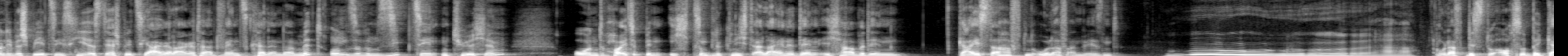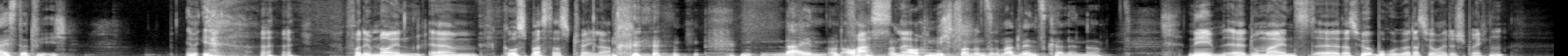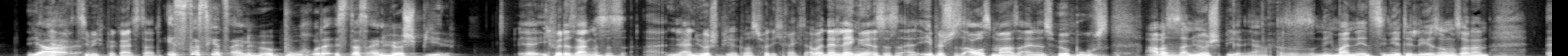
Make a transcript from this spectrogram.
Hallo liebe Spezies, hier ist der spezial gelagerte Adventskalender mit unserem 17. Türchen. Und heute bin ich zum Glück nicht alleine, denn ich habe den geisterhaften Olaf anwesend. Uh, Olaf, bist du auch so begeistert wie ich? Von dem neuen ähm, Ghostbusters-Trailer. Nein, und auch, Fast, und ne? auch nicht von unserem Adventskalender. Nee, äh, du meinst äh, das Hörbuch, über das wir heute sprechen? Ja, Ja, ziemlich begeistert. ist das jetzt ein Hörbuch oder ist das ein Hörspiel? Äh, ich würde sagen, es ist ein ein Hörspiel, du hast völlig recht. Aber in der Länge ist es ein episches Ausmaß eines Hörbuchs, aber es ist ein Hörspiel, ja. Also es ist nicht mal eine inszenierte Lesung, sondern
